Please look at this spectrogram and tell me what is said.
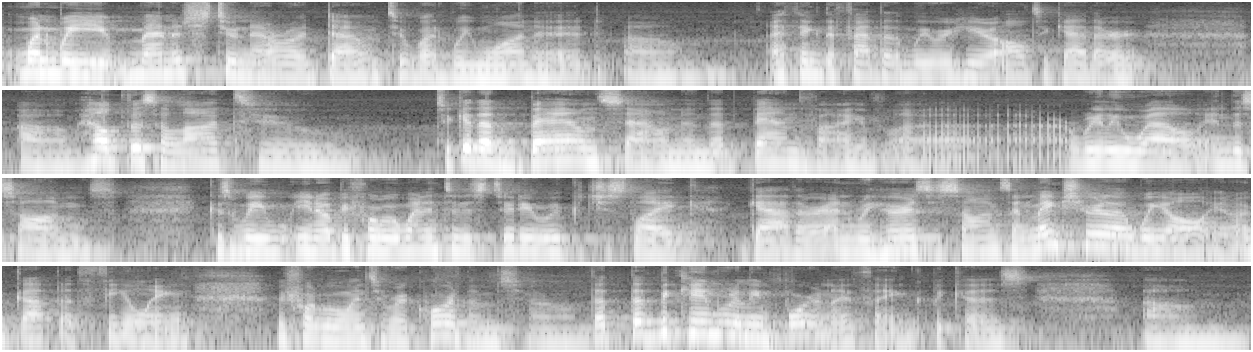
when we managed to narrow it down to what we wanted, um, I think the fact that we were here all together um, helped us a lot to to get that band sound and that band vibe uh, really well in the songs. Because we, you know, before we went into the studio, we could just like gather and rehearse the songs and make sure that we all, you know, got that feeling before we went to record them. So that that became really important, I think, because um,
